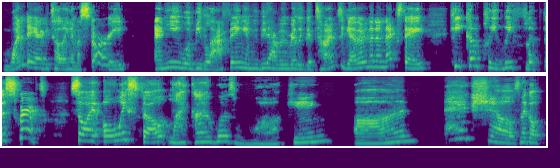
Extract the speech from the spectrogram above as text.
one day I'd be telling him a story and he would be laughing and we'd be having a really good time together. And then the next day, he completely flipped the script. So I always felt like I was walking on eggshells. And I go,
